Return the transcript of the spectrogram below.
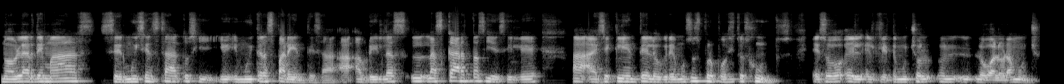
no hablar de más, ser muy sensatos y, muy transparentes, a, abrir las, las, cartas y decirle a, ese cliente logremos sus propósitos juntos. Eso el, el cliente mucho lo valora mucho.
